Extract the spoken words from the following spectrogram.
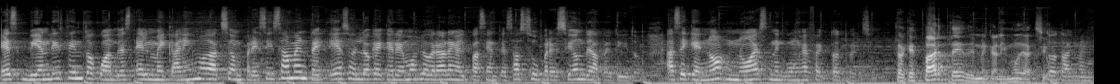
Es bien distinto cuando es el mecanismo de acción. Precisamente eso es lo que queremos lograr en el paciente, esa supresión de apetito. Así que no, no es ningún efecto adverso. O sea que es parte del mecanismo de acción. Totalmente.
